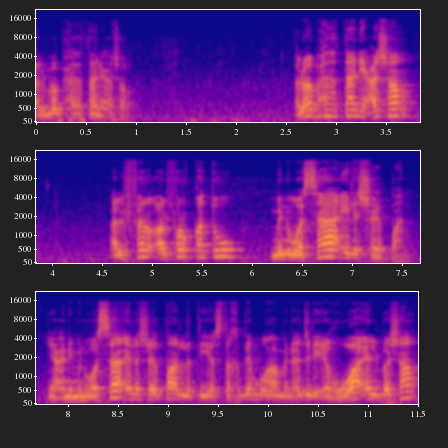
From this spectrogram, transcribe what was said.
المبحث الثاني عشر. المبحث الثاني عشر. الفر الفرقة من وسائل الشيطان. يعني من وسائل الشيطان التي يستخدمها من أجل إغواء البشر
